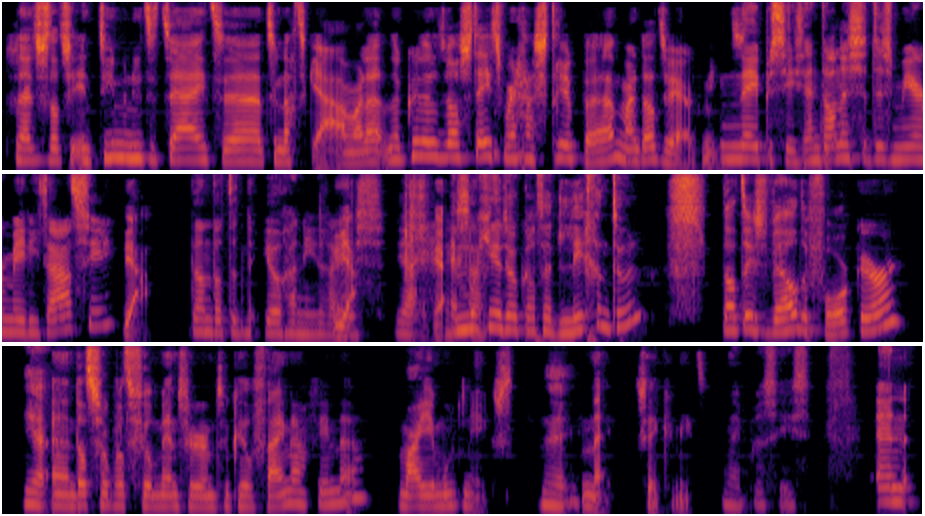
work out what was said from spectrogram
zeiden ze dat ze in 10 minuten tijd. eh, toen dacht ik, ja, maar dan, dan kunnen we het wel steeds meer gaan strippen. Maar dat werkt niet. Nee, precies. En dan is het dus meer meditatie Ja. Dan dat het yoga nidra Ja. is. Ja, Ja. En moet je het ook altijd liggend doen? Dat is wel de voorkeur. Ja. En dat is ook wat veel mensen er natuurlijk heel fijn aan vinden. Maar je moet niks. Nee. Nee, zeker niet. Nee, precies. En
